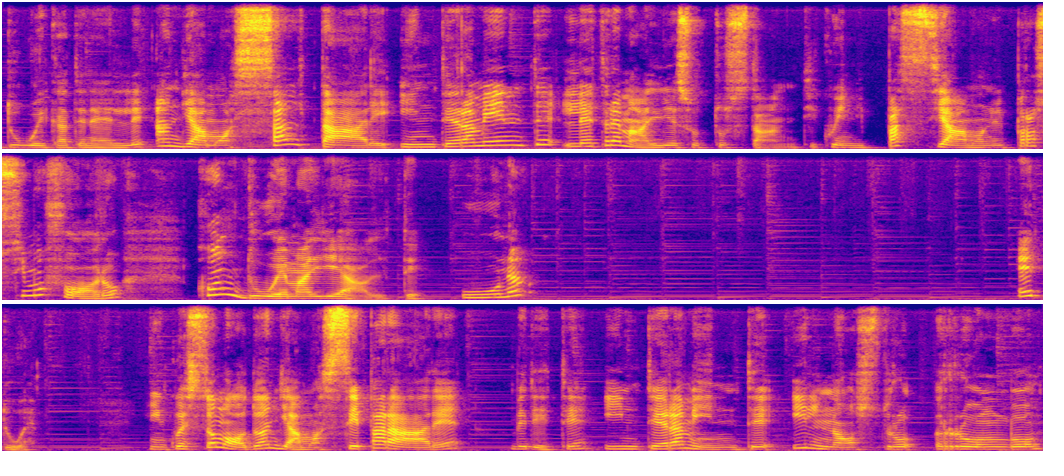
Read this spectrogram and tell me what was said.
2 catenelle andiamo a saltare interamente le tre maglie sottostanti. Quindi passiamo nel prossimo foro con 2 maglie alte una e 2 in questo modo andiamo a separare vedete interamente il nostro rombo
